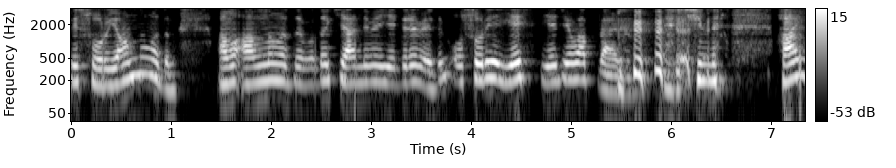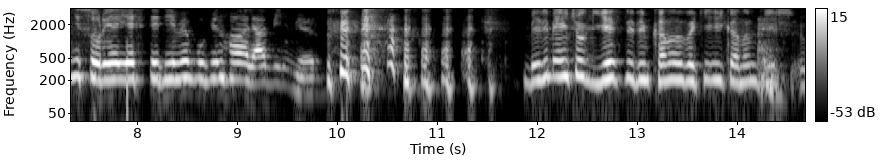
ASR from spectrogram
ve soruyu anlamadım. Ama anlamadığımı da kendime yediremedim. O soruya yes diye cevap verdim. Şimdi hangi soruya yes dediğimi bugün hala bilmiyorum. Benim en çok yes dediğim Kanada'daki ilk anım bir e,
